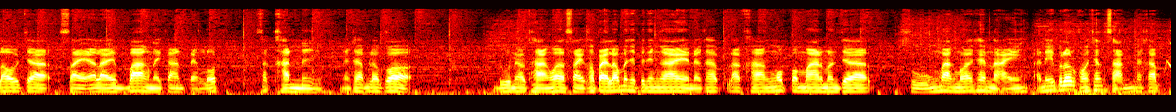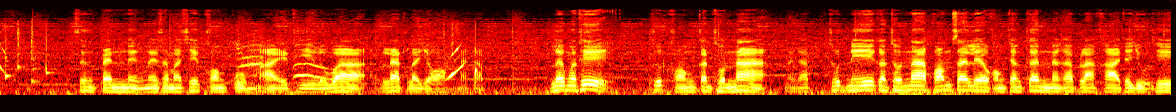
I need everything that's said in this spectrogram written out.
เราจะใส่อะไรบ้างในการแต่งรถสักคันหนึ่งนะครับ แล้วก็ดูแนวทางว่าใส่เข้าไปแล้วมันจะเป็นยังไงนะครับ ราคางบประมาณมันจะสูงมากน้อยแค่ไหน อันนี้เป็นรถของช่างสรรนะครับ ซึ่งเป็นหนึ่งในสมาชิกของกลุ่ม RAT หรือว่าแรดระยองนะครับ เริ่มกันที่ ชุดของกันชนหน้านะครับ ชุดนี้กันชนหน้าพร้อมไซส์เร็วของจังเกิลนะครับ ราคาจะอยู่ที่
